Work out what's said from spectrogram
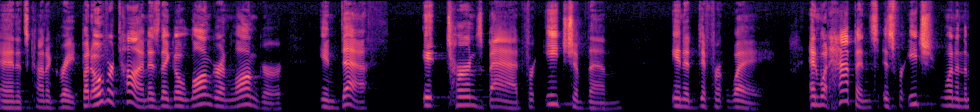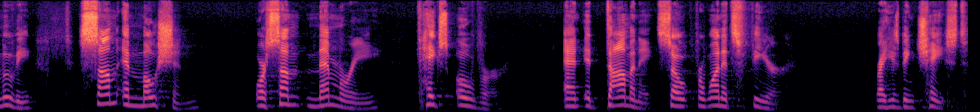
And it's kind of great. But over time, as they go longer and longer in death, it turns bad for each of them in a different way. And what happens is for each one in the movie, some emotion or some memory takes over and it dominates. So, for one, it's fear, right? He's being chased,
